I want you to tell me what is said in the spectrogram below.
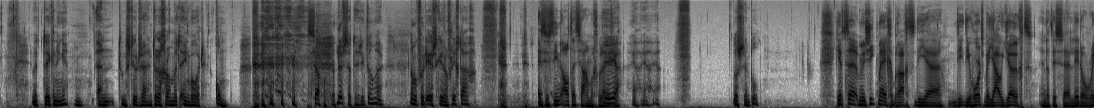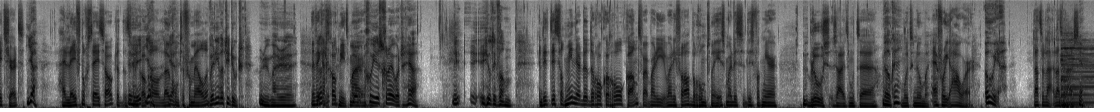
met tekeningen. En toen stuurde zij een telegram met één woord: Kom. Zo. Dus dat deed ik dan maar. Nam ik voor de eerste keer een vliegtuig. En sindsdien altijd samengebleven. Ja, ja, ja, ja. Dat was simpel. Je, hebt uh, muziek meegebracht die, uh, die, die hoort bij jouw jeugd. En dat is uh, Little Richard. Ja. Hij leeft nog steeds ook. Dat, dat vind ik ook ja, wel leuk ja. om te vermelden. Ik weet niet wat hij doet nu, maar... dat weet ik eigenlijk ook niet. Maar... Een goede schreeuwer, ja. Hield ik van. En dit, dit is wat minder de, de rock'n'roll kant, waar, waar, die, waar die vooral beroemd mee is. Maar dit is, dit is wat meer blues, zou je het moeten, Welke? moeten noemen. Every Hour. Oh ja. Laten we, laten we luisteren. Ja.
